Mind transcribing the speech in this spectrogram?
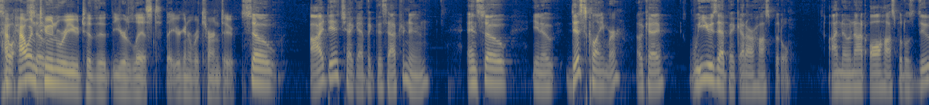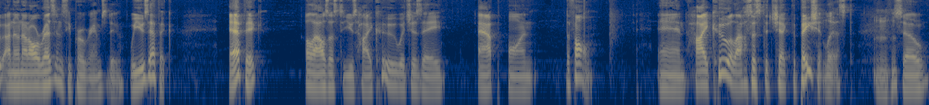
How So- how in so- tune were you to the your list that you're going to return to? So I did check Epic this afternoon. And so, you know, disclaimer, okay? We use Epic at our hospital. I know not all hospitals do. I know not all residency programs do. We use Epic. Epic allows us to use Haiku, which is a app on the phone. And Haiku allows us to check the patient list. Mm-hmm. So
